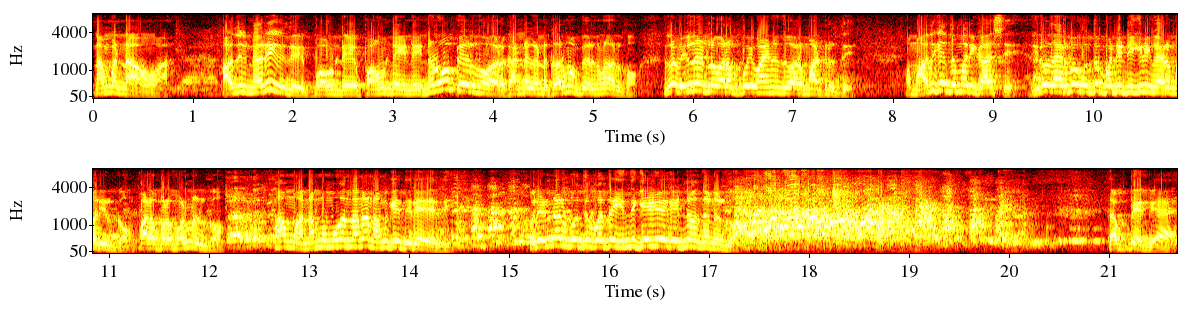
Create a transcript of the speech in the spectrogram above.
நம்ம என்ன ஆகும்? அதுக்கு நிறைய இருக்குது. பவுண்டு பவுண்டைனு என்னென்னமோ பேருங்க வரும். கண்ட கண்ட கரும பேருங்களாம் இருக்கும். இதெல்லாம் வெளிநாட்டில் வர போய் வாங்கிட்டு வந்து வர மாட்டுறது. ஆமாம் அதுக்கேற்ற மாதிரி காசு. இருபதாயிரம் ரூபாய் கொடுத்தா பட்டி டிகிரி வேற மாதிரி இருக்கும். பல பல பலன்னு இருக்கும். ஆமாம் நம்ம முகம் தானே? நமக்கே தெரியாது. ஒரு ரெண்டு நாள் கொடுத்து பார்த்தா இந்த கேள்வியை கேட்டுன்னு வந்தோன்னு இருக்கும். தப்பு எங்க?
